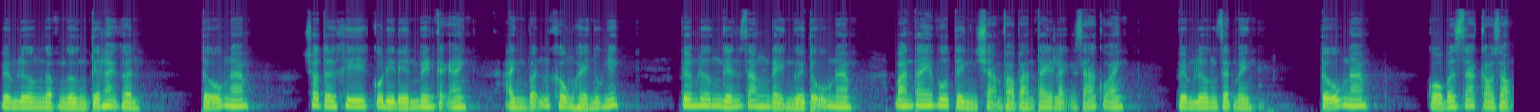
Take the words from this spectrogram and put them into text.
Viêm Lương ngập ngừng tiến lại gần. Từ Úc Nam, cho tới khi cô đi đến bên cạnh anh, anh vẫn không hề nhúc nhích. Viêm Lương nghiến răng đẩy người Từ Úc Nam, bàn tay vô tình chạm vào bàn tay lạnh giá của anh. Viêm Lương giật mình. "Từ Úc Nam?" Cô bất giác cao giọng.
